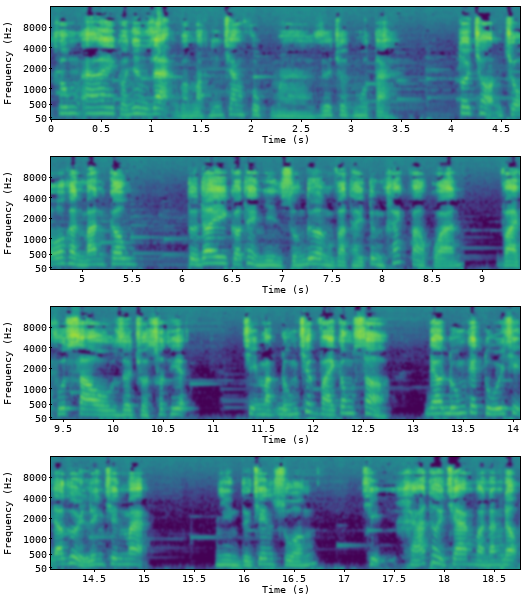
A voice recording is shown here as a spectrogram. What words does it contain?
Không ai có nhân dạng và mặc những trang phục mà dưa chuột mô tả. Tôi chọn chỗ gần ban công. Từ đây có thể nhìn xuống đường và thấy từng khách vào quán. Vài phút sau, dưa chuột xuất hiện. Chị mặc đúng chiếc váy công sở, đeo đúng cái túi chị đã gửi link trên mạng. Nhìn từ trên xuống, chị khá thời trang và năng động.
